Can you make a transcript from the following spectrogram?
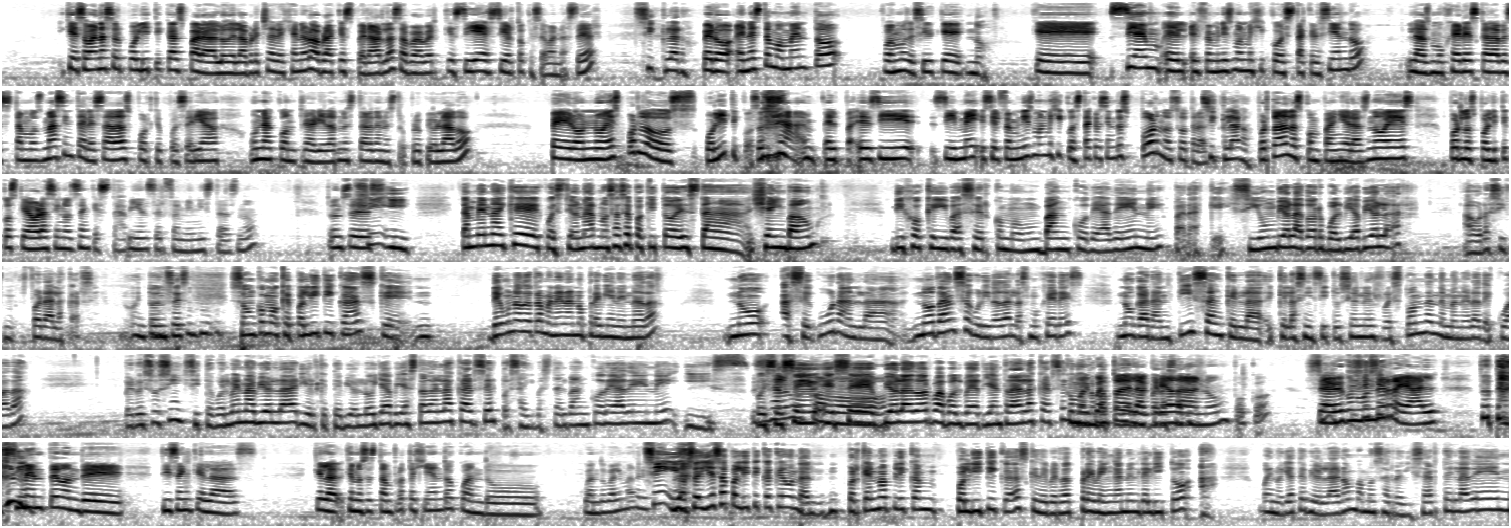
que se van a hacer políticas para lo de la brecha de género, habrá que esperarlas, habrá ver que sí es cierto que se van a hacer. Sí, claro. Pero en este momento podemos decir que no. Que sí el, el feminismo en México está creciendo, las mujeres cada vez estamos más interesadas porque pues sería una contrariedad no estar de nuestro propio lado pero no es por los políticos, o sea, el, eh, si, si, si, el feminismo en México está creciendo es por nosotras. Sí, claro. Por todas las compañeras, no es por los políticos que ahora sí nos dicen que está bien ser feministas, ¿no? Entonces... Sí, y también hay que cuestionarnos. Hace poquito esta Shane Baum dijo que iba a ser como un banco de ADN para que si un violador volvía a violar, ahora sí fuera a la cárcel. ¿no? Entonces, son como que políticas que de una u otra manera no previenen nada, no aseguran la, no dan seguridad a las mujeres, no garantizan que, la, que las instituciones respondan de manera adecuada pero eso sí, si te vuelven a violar y el que te violó ya había estado en la cárcel, pues ahí va a estar el banco de ADN y pues ese, ese violador va a volver ya a entrar a la cárcel. Como el cuento de la criada, ¿no? Un poco. se ve un mundo irreal totalmente donde dicen que las que, la, que nos están protegiendo cuando cuando va el Madrid. Sí, o sea, ¿y esa política qué onda? ¿Por qué no aplican políticas que de verdad prevengan el delito? Ah, bueno, ya te violaron, vamos a revisarte el ADN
